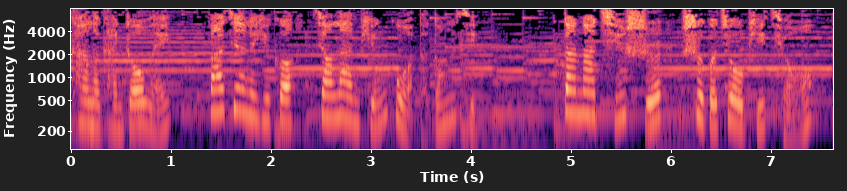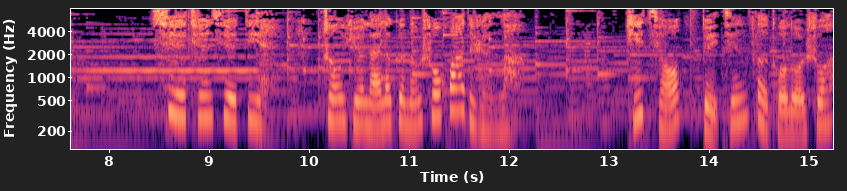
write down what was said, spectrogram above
看了看周围，发现了一个像烂苹果的东西，但那其实是个旧皮球。谢天谢地，终于来了个能说话的人了。皮球对金色陀螺说：“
